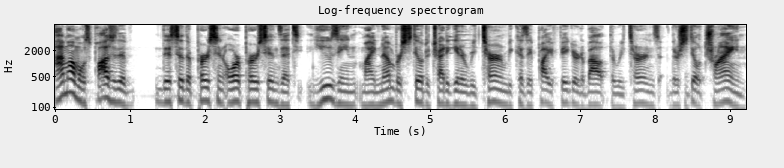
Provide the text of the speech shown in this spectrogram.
I'm almost positive this other person or persons that's using my number still to try to get a return because they probably figured about the returns. They're still trying,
